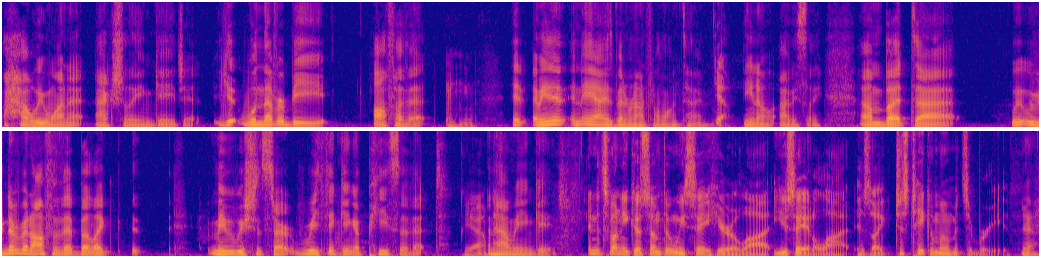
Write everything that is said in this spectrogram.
how we want to actually engage it. You, we'll never be off of it. Mhm. It I mean, and AI has been around for a long time. Yeah. You know, obviously. Um but uh we we've never been off of it, but like it, maybe we should start rethinking a piece of it Yeah. and how we engage. And it's funny because something we say here a lot, you say it a lot, is like, just take a moment to breathe. Yeah.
